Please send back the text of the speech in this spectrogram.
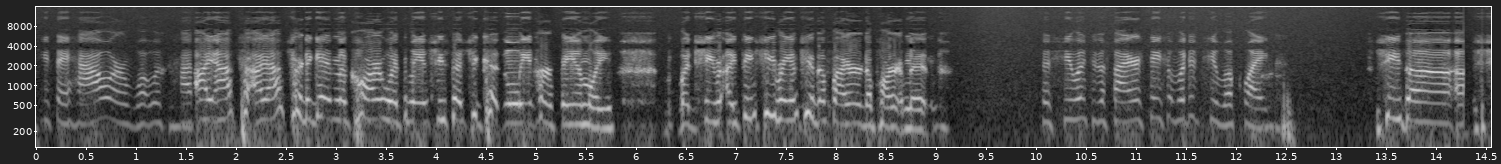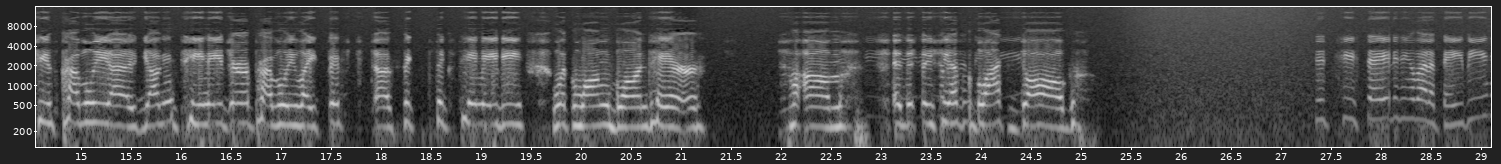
Did you say how or what was happening? I asked her. I asked her to get in the car with me, and she said she couldn't leave her family. But she, I think she ran to the fire department. So she went to the fire station. What did she look like? She's a she's probably a young teenager, probably like 15, uh, 16 maybe, with long blonde hair. Um, and she has a black dog. Did she say anything about a baby?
